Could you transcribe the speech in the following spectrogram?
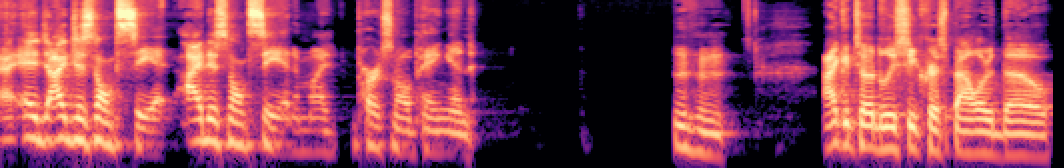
I, I just don't see it. I just don't see it in my personal opinion. Hmm. I could totally see Chris Ballard though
